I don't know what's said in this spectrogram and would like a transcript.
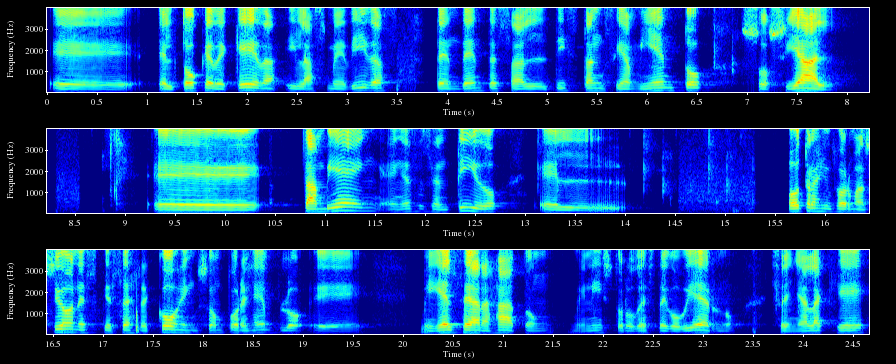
el toque de queda y las medidas tendentes al distanciamiento social. Eh, también en ese sentido, otras informaciones que se recogen son, por ejemplo, eh, Miguel Seara Hatton, ministro de este gobierno, señala que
